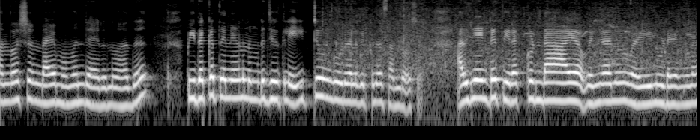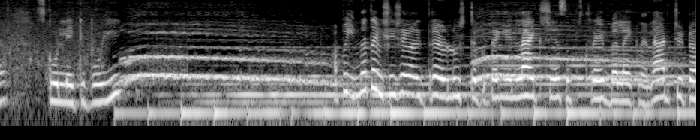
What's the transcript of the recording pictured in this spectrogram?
സന്തോഷം ഉണ്ടായ മൊമെന്റ് ആയിരുന്നു അത്. അപ്പോൾ ഇതൊക്കെ തന്നെയാണ് നമ്മുടെ ജീവിതത്തിൽ ഏറ്റവും കൂടുതൽ കിട്ടുന്ന സന്തോഷം. അത് കഴിഞ്ഞിട്ട് തിരക്കുണ്ടായ വെങ്ങാനൂർ വഴിയിലൂടെ ഞങ്ങൾ സ്കൂളിലേക്ക് പോയി. അപ്പോൾ ഇന്നത്തെ വിശേഷങ്ങൾ ഇത്രയേ ഉള്ളൂ. ഇഷ്ടപ്പെട്ടെങ്കിൽ ലൈക്ക് ഷെയർ സബ്സ്ക്രൈബ് ബെല്ലൈക്കൺ എല്ലാം അടിച്ചിട്ടോ.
